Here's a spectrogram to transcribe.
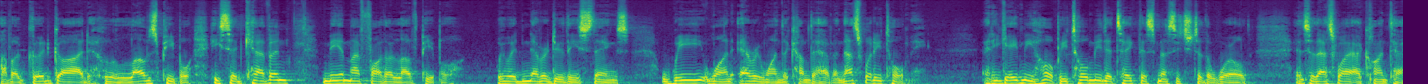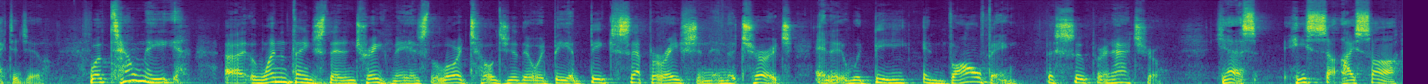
of a good God who loves people. He said, Kevin, me and my father love people. We would never do these things. We want everyone to come to heaven. That's what he told me. And he gave me hope. He told me to take this message to the world. And so that's why I contacted you. Well, tell me, uh, one of the things that intrigued me is the Lord told you there would be a big separation in the church, and it would be involving the supernatural. Yes, he saw, I saw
